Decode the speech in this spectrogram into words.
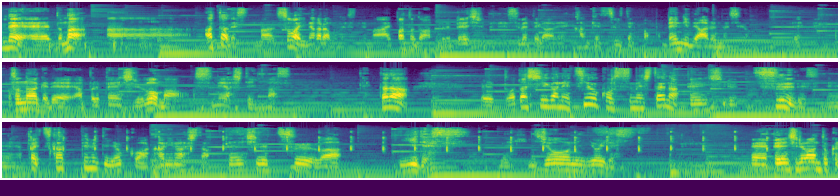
で、えっ、ー、と、まあ、ああとはですね、まあ、そうは言いながらもですね、まあ、iPad と Apple Pencil でね、すべてがね、完結するっていうのは便利ではあるんですよ。で、そんなわけで Apple Pencil をまあ、お勧めはしています。ただ、えっと、私がね、強くお勧めしたいのはペンシル2ですね。やっぱり使ってみてよくわかりました。ペンシル2はいいです。ね、非常に良いです。えー、ペンシル1と比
